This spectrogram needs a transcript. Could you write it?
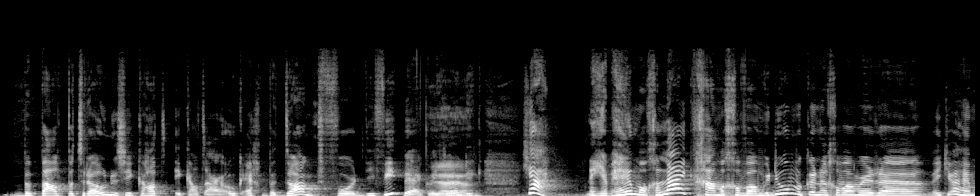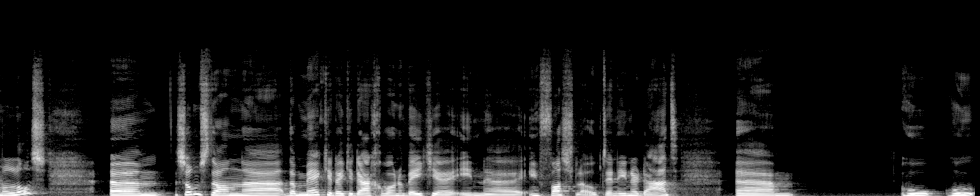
bepaald patroon. Dus ik had, ik had daar ook echt bedankt voor die feedback. Weet Ja, je ja. Ja, nee, je hebt helemaal gelijk. Gaan we gewoon weer doen. We kunnen gewoon weer, uh, weet je wel, helemaal los. Um, soms dan, uh, dan merk je dat je daar gewoon een beetje in, uh, in vastloopt. En inderdaad, um, hoe, hoe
